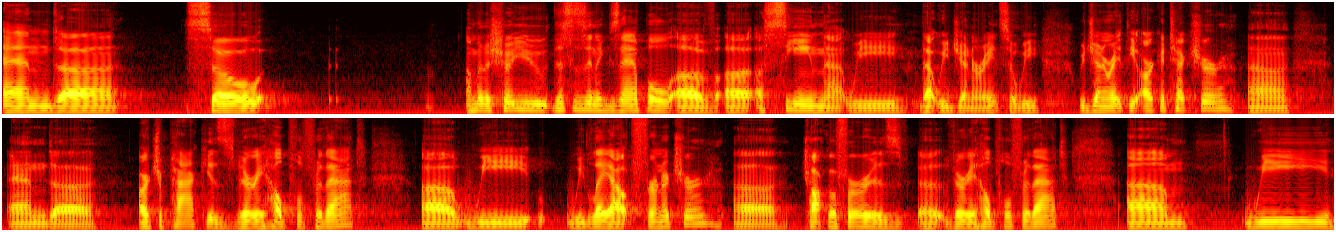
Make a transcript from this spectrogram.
and uh, so, I'm going to show you, this is an example of a scene that we, that we generate. So we, we generate the architecture, uh, and uh, Archipack is very helpful for that. Uh, we, we lay out furniture. Uh, Chocofur is uh, very helpful for that. Um, we,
